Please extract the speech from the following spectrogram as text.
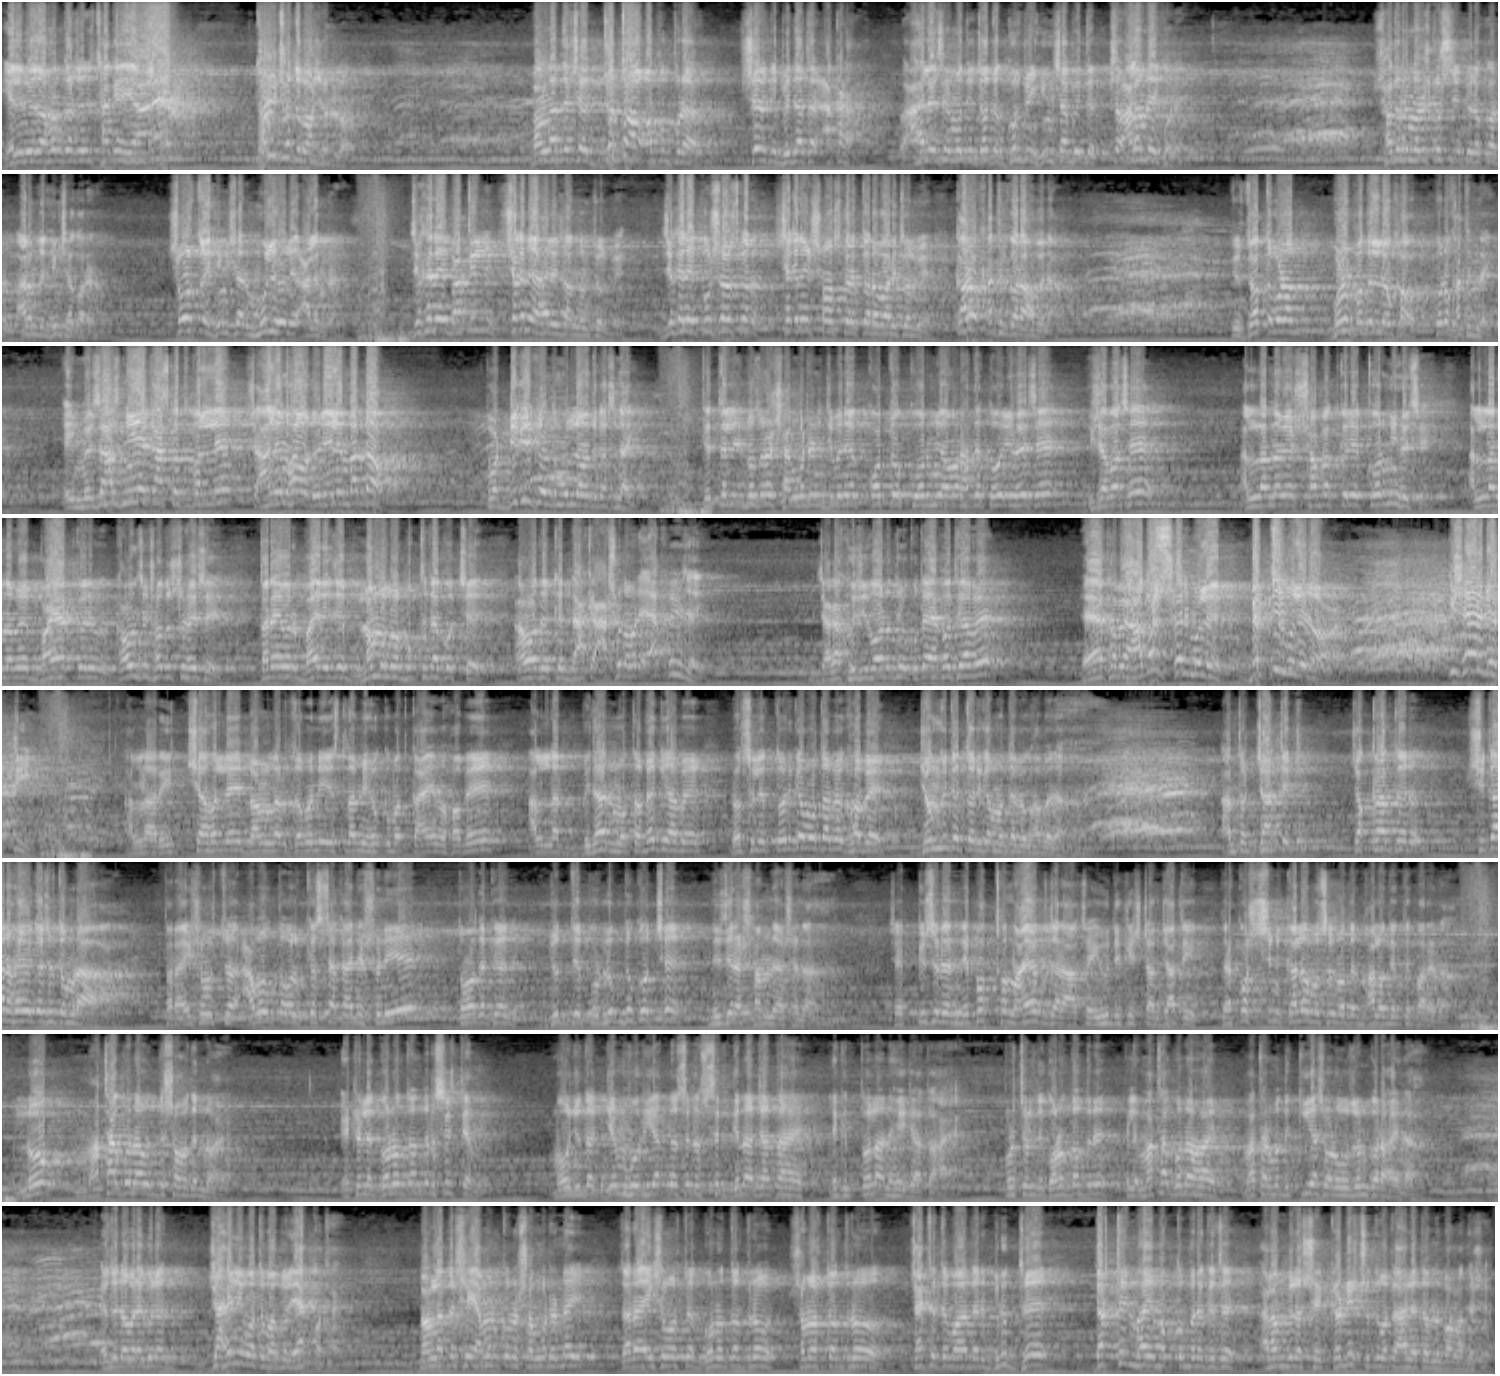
এলমের অহংকার যদি থাকে আলেম ধ্বংস তোমার জন্য। বাংলাদেশের যত অপপ্রয়াগ সেটাকে বেদাতের আকাড়া আহলেসের মধ্যে যত গ্রুপিং হিংসা বিদ্যে সব আলমরাই করে। সাধারণ মানুষ কোশ্চিন আলমদের হিংসা করে না। সমস্ত হিংসার মূল হলে আলেমরা। যেখানে বাতিল, সেখানে আহলেস আন্দোলন চলবে। যেখানে কুসংস্কার, সেখানে সংস্কারের তরবারি চলবে। কারও খাতির করা হবে না। তুই যত বড় বড় পদের লোক হও, কোনো খাতির নাই। এই মেজাজ নিয়ে কাজ করতে পারলে সে আলেম হও, নইলে এলেম বাদ দাও। তোমার ডিগ্রি কিন্তু মূল্য আমাদের কাছে নাই। তেতাল্লিশ বছরের সাংগঠনিক জীবনে কত কর্মী আমার হাতে তৈরি হয়েছে, হিসাব আছে? আল্লাহর নামে শপথ করে কর্মী হয়েছে, আল্লাহর নামে বায়াত করে কাউন্সিল সদস্য হয়েছে। তারা এবার বাইরে যে লম্বা লম্বা বক্তৃতা করছে, আমাদেরকে ডাকে আসুন, আমরা এক হয়ে যাই। জায়গা খুঁজি পাওয়ানো তুমি কোথায় এক হতে হবে? এক হবে আদর্শের মূলে, ব্যক্তির মূলে নয়। কিসের ব্যক্তি? আল্লাহর ইচ্ছা হলে বাংলার জমিনে ইসলামী হুকুমত কায়েম হবে, আল্লাহর বিধান মোতাবেকই হবে, রসুলের তরিকা মোতাবেক হবে, জঙ্গিদের তরিকা মোতাবেক হবে না। আন্তর্জাতিক চক্রান্তের শিকার হয়ে গেছে তোমরা। তারা এই সমস্ত আমল তবল কেসা কাহিনী শুনিয়ে তোমাদেরকে যুদ্ধে প্রলুব্ধ করছে, নিজেরা সামনে আসে না। সে পিছনের নেপথ্য নায়ক যারা আছে, ইহুদি, খ্রিস্টান জাতি, তারা কশ্চিন কালেও মুসলমানদের ভালো দেখতে পারে না। লোক মাথা গোনার উদ্দেশ্য আমাদের নয়। এটা হলে গণতন্ত্র সিস্টেম মৌজুদা জমহুরিয়াত না সিরফ সির গেনা যাতা হয়, লেকিন তোলা নেই যাতা হয়। প্রচলিত গণতন্ত্রে খেলে মাথা গোনা হয়, মাথার মধ্যে কি আছে ওর ওজন করা হয় না। এজন্য আমরা এগুলো জাহেলি মতবাদ বলি, এক কথায়। বাংলাদেশে এমন কোনো সংগঠন নেই যারা এই সমস্ত গণতন্ত্র, সমাজতন্ত্র, জাতীয়তাবাদের বিরুদ্ধে দার্থিন ভাই বক্তব্য রেখেছে। আলহামদুলিল্লাহ, সেই ক্রেডিট শুধুমাত্র আহলে বাংলাদেশে।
